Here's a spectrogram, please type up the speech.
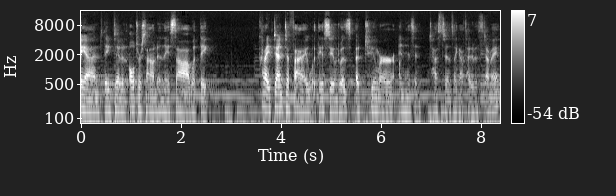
And they did an ultrasound and they saw what they could identify what they assumed was a tumor in his intestines, like outside of his stomach.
